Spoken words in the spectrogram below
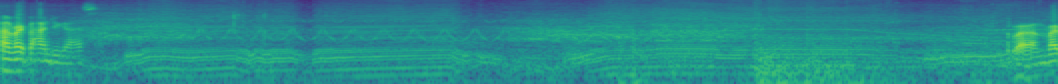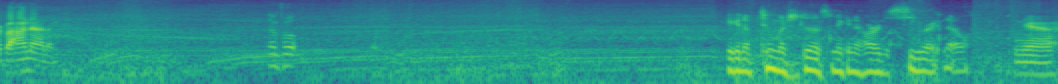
I'm right behind you guys. Right, I'm right behind Adam. Info. Picking up too much dust, making it hard to see right now. Yeah,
